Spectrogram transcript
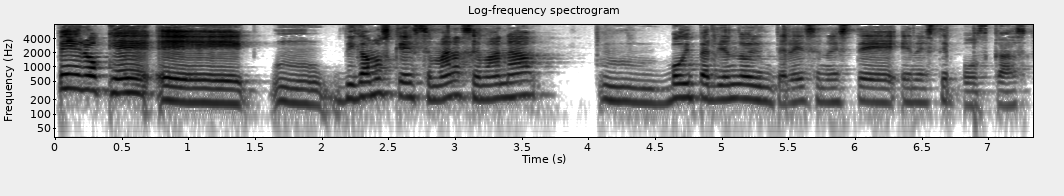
pero que mm, digamos que semana a semana Mm, voy perdiendo el interés en este, en este podcast.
